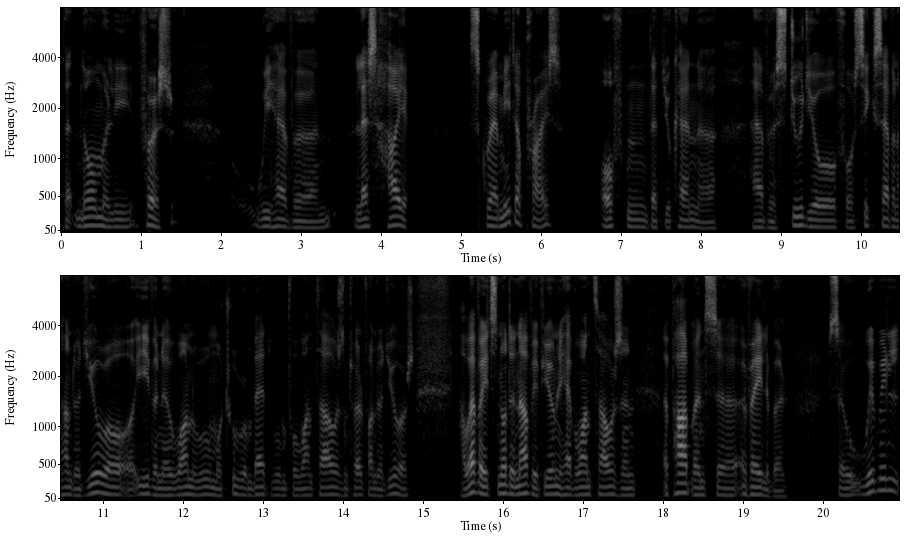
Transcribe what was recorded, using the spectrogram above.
that normally first we have a less high square meter price. Often that you can uh, have a studio for six seven hundred euro or even a one room or two room bedroom for one thousand twelve hundred euros. However it's not enough if you only have one thousand apartments uh, available. So we will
